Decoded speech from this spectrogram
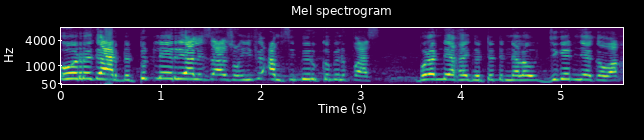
au regard de toutes les réalisations yi fi am si biir commune Fass bu la neexee nga tëdd nelaw jigéen ñee ko wax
